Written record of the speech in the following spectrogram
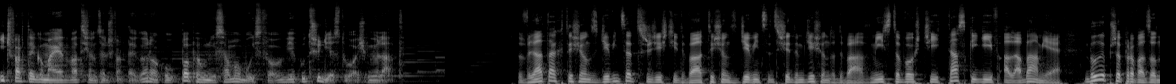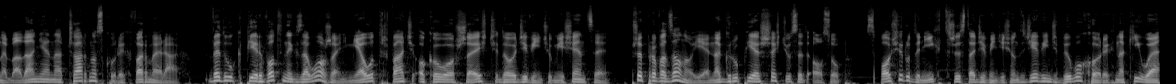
i 4 maja 2004 roku popełnił samobójstwo w wieku 38 lat. W latach 1932-1972 w miejscowości Tuskegee w Alabamie były przeprowadzone badania na czarnoskórych farmerach. Według pierwotnych założeń miało trwać około 6 do 9 miesięcy. Przeprowadzono je na grupie 600 osób. Spośród nich 399 było chorych na kiłę,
